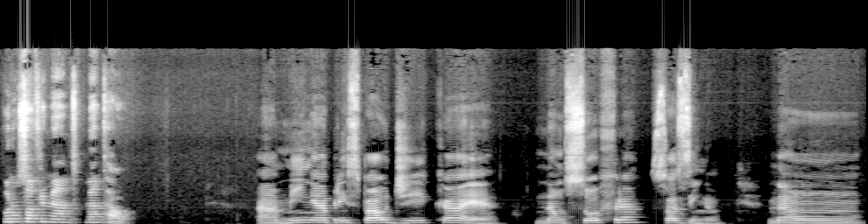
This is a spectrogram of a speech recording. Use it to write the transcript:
por um sofrimento mental? A minha principal dica é: não sofra sozinho. Não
